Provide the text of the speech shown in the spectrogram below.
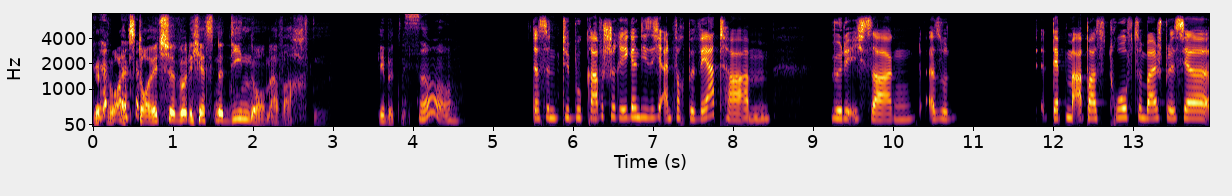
So als Deutsche würde ich jetzt eine DIN-Norm erwarten. Gebet nicht. so. Das sind typografische Regeln, die sich einfach bewährt haben, würde ich sagen. Also Deppenapostroph zum Beispiel ist ja,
